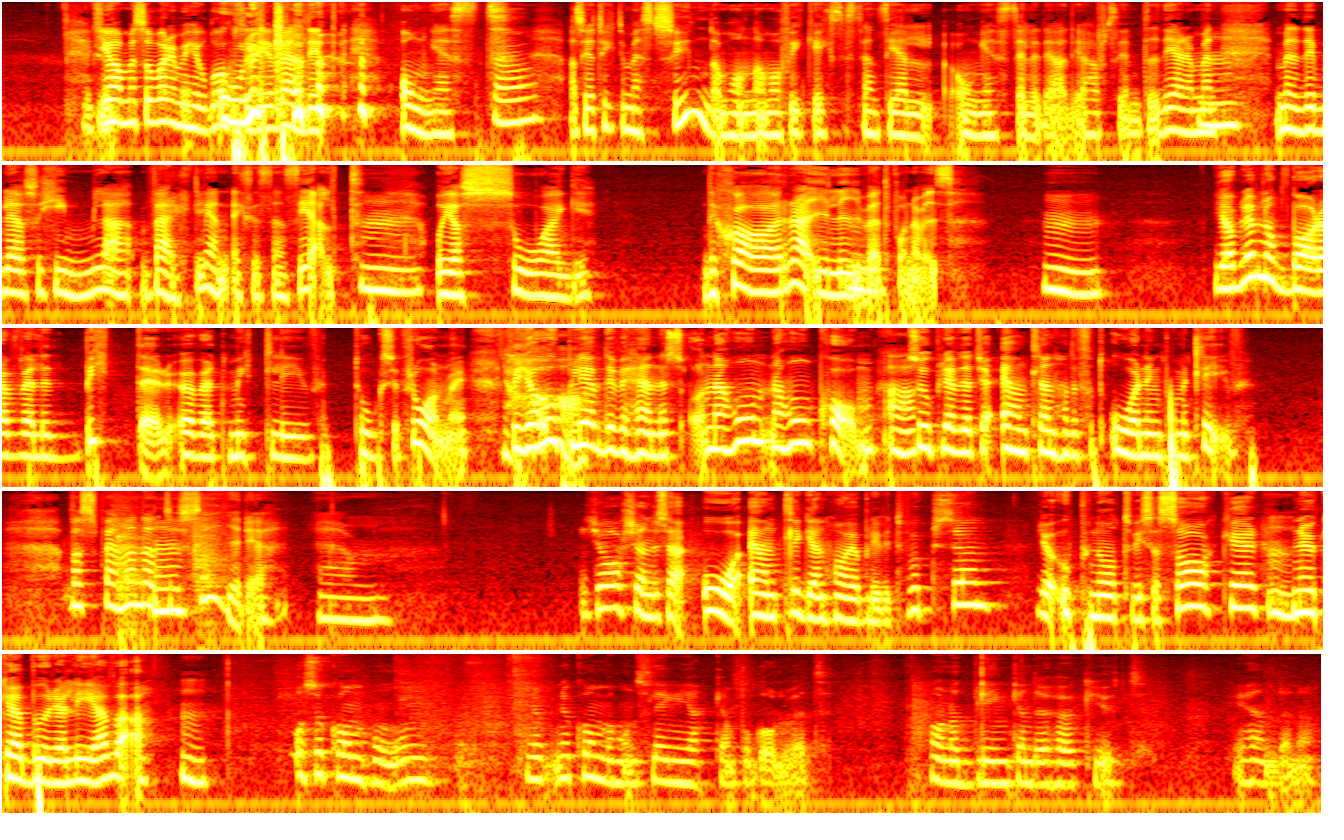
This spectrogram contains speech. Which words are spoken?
liksom- Ja, men så var det med Hugo också. Det Olycka. är väldigt ångest. Ja. Alltså jag tyckte mest synd om honom och fick existentiell ångest, eller det hade jag haft sedan tidigare. Men, Mm. men det blev så himla, verkligen existentiellt. Mm. Och jag såg det sköra i livet på något vis. Mm. Jag blev nog bara väldigt bitter över att mitt liv togs ifrån mig. För jag Jaha. upplevde vid hennes... När hon, när hon kom Ja. så upplevde jag att jag äntligen hade fått ordning på mitt liv. Vad spännande Mm. att du säger det. Ehm, Jag kände så här, åh, äntligen har jag blivit vuxen. Jag har uppnått vissa saker. Nu kan jag börja leva. Mm. Och så kom hon. Nu, nu kommer hon, slänger jackan på golvet. Har något blinkande högljutt i händerna.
